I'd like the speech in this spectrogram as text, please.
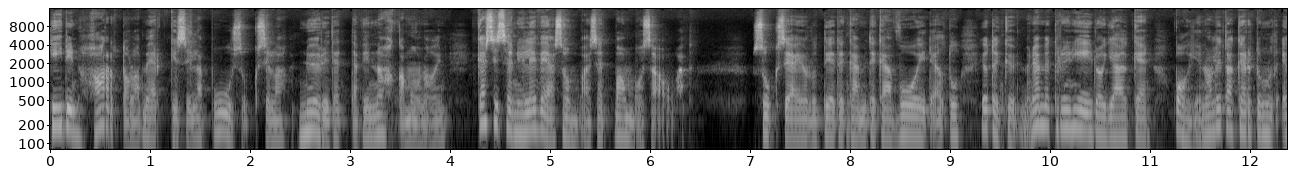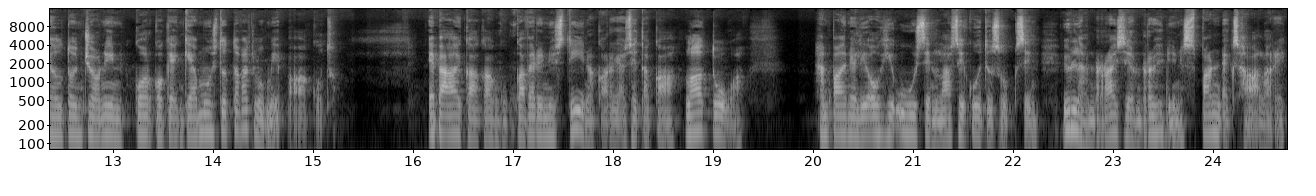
Hiidin hartola-merkkisillä puusuksilla nyöritettävin nahkamonoin, käsissäni leveäsompaiset bambusauvat. Suksia ei ollut tietenkään mitenkään voideltu, joten kymmenen metrin hiidon jälkeen pohjin oli takertunut Elton Johnin korkokenkiä muistuttavat lumipaakut. Epäaikaakaan, kun kaverini Stiina karjaisi takaa latua. Hän paineli ohi uusin lasikuitusuksin, yllän raision ryhdin spandex-haalari,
